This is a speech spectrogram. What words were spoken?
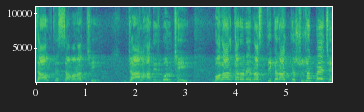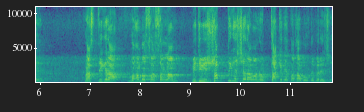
জাল কেসা বানাচ্ছি, জাল হাদিস বলছি। বলার কারণে নাস্তিকেরা আজকে সুযোগ পেয়েছে। নাস্তিকেরা মোহাম্মদ সাল্লাম পৃথিবীর সব থেকে সেরা মানব তাকে নিয়ে কথা বলতে পেরেছে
